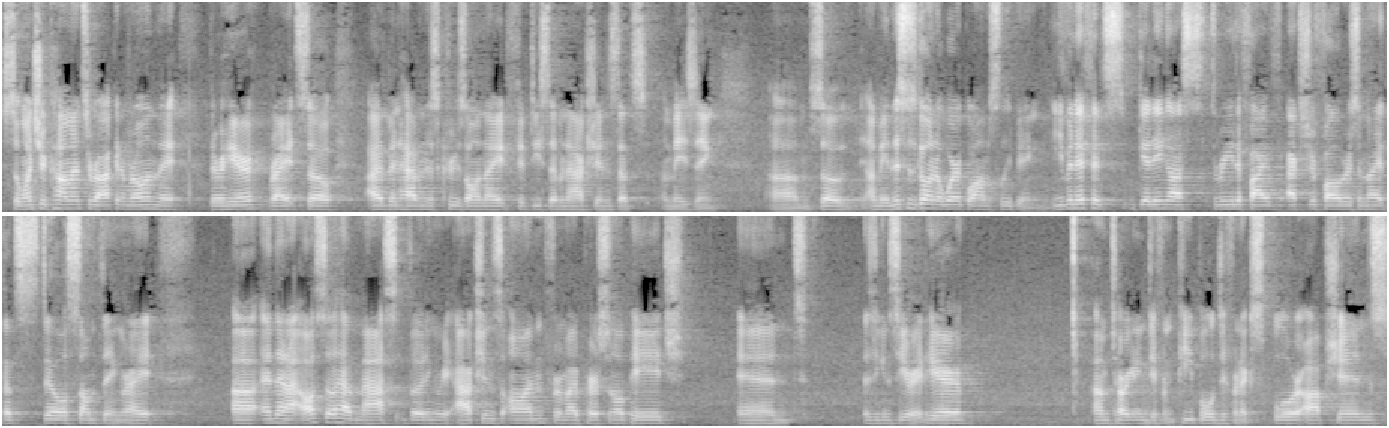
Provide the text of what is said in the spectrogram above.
So once your comments are rocking and rolling, they, they're here, right? So I've been having this cruise all night, 57 actions. That's amazing. Um, so, I mean, this is going to work while I'm sleeping. Even if it's getting us three to five extra followers a night, that's still something, right? Uh, and then I also have mass voting reactions on for my personal page. And as you can see right here, I'm targeting different people, different explore options,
